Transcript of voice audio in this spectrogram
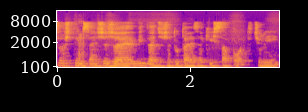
coś w tym sensie, że widać, że tutaj jest jakiś support, czyli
